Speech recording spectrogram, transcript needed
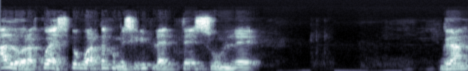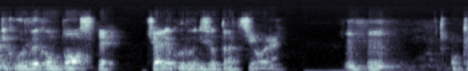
Allora, questo guarda come si riflette sulle grandi curve composte, cioè le curve di sottrazione. Mm-hmm. Ok?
